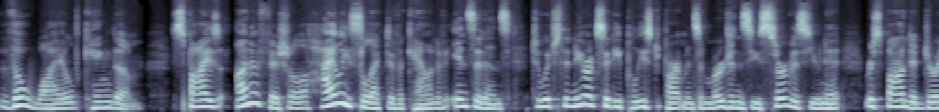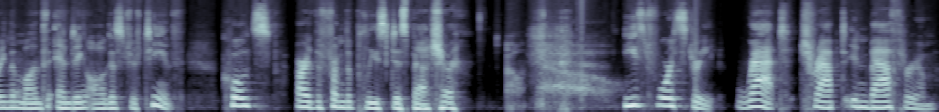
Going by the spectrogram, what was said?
the Wild Kingdom. Spy's unofficial, highly selective account of incidents to which the New York City Police Department's Emergency Service Unit responded during the month ending August 15th. Quotes are the, from the police dispatcher. oh no. East 4th Street, rat trapped in bathroom.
